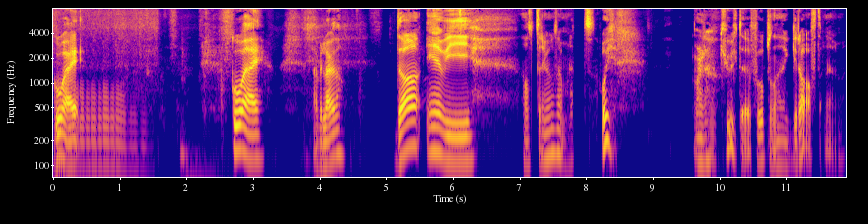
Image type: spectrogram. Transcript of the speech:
God hei. God hei. Er vi live, da? Da er vi atter en gang samlet. Oi! Hva er det? Kult å få opp sånn graf der nede.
